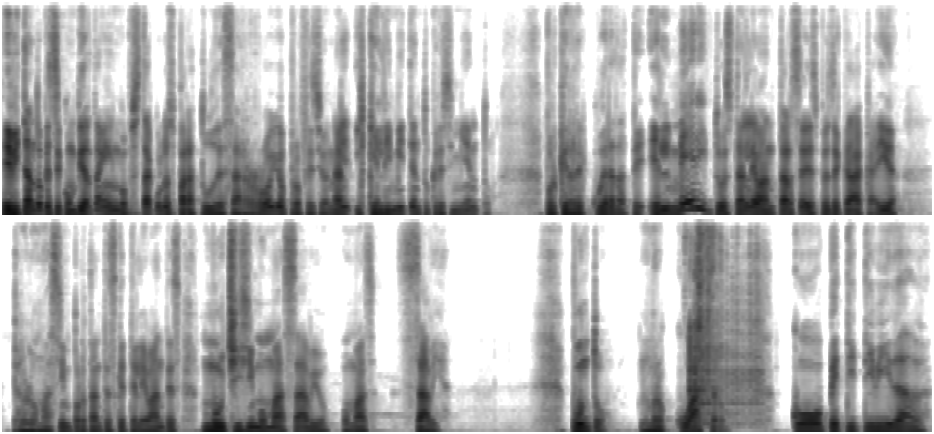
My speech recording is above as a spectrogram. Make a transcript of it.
evitando que se conviertan en obstáculos para tu desarrollo profesional y que limiten tu crecimiento. Porque recuérdate, el mérito está en levantarse después de cada caída, pero lo más importante es que te levantes muchísimo más sabio o más sabia. Punto número 4. Competitividad.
